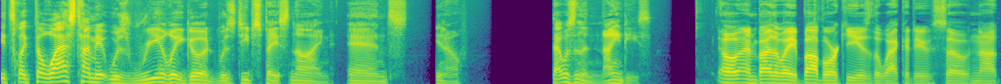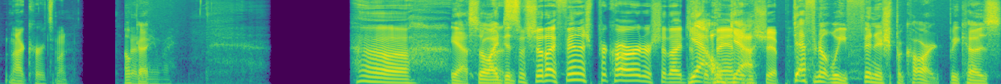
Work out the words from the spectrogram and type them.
it's like the last time it was really good was Deep Space Nine, and you know that was in the '90s. oh, and by the way, Bob Orci is the wackadoo, so not not Kurtzman. But Okay. anyway. Uh, Yeah, so I did So should I finish Picard, or should I just Yeah, oh, yeah. the ship? definitely finish Picard because,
